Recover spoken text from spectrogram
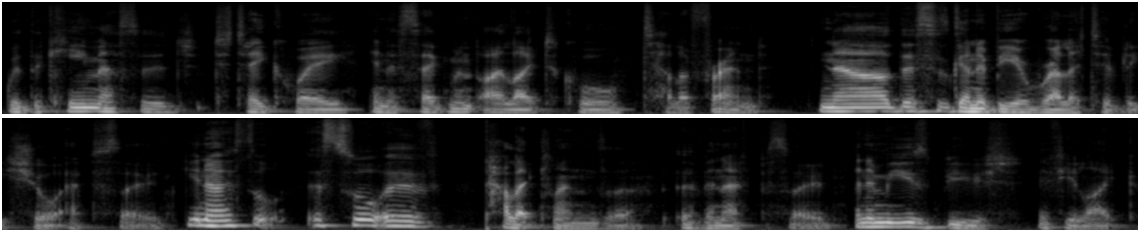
with the key message to take away in a segment I like to call Tell a Friend. Now, this is going to be a relatively short episode. You know, it's sort of palate cleanser of an episode, an amuse bouche, if you like,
